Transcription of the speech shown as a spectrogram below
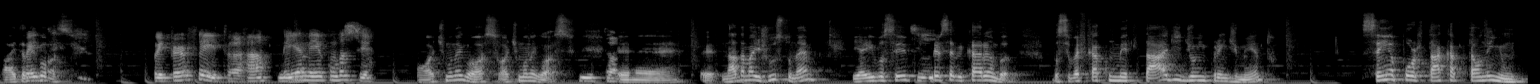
Baita foi, negócio. Foi perfeito, uhum, meio a é. meio com você. Ótimo negócio, ótimo negócio. Então. É, é, nada mais justo, né? E aí você Sim. percebe, caramba, você vai ficar com metade de um empreendimento sem aportar capital nenhum.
